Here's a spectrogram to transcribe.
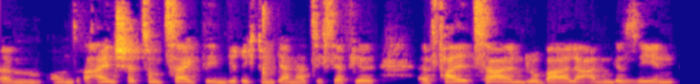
Ähm, unsere Einschätzung zeigte in die Richtung. Jan hat sich sehr viel äh, Fallzahlen globale angesehen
